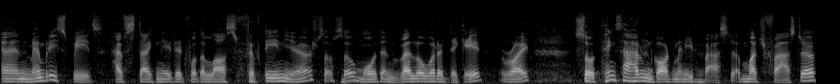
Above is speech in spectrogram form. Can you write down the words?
and memory speeds have stagnated for the last 15 years or so, more than well over a decade, right? So things haven't got many mm. faster, much faster.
